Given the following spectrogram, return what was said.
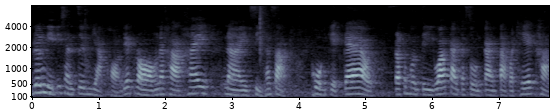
เรื่องนี้ที่ฉันจึงอยากขอเรียกร้องนะคะ ให้นายศรีทศักดิ์พวงเกตแก้ว รัฐมนตรีว่าการกระทรวงการต่างประเทศค่ะ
